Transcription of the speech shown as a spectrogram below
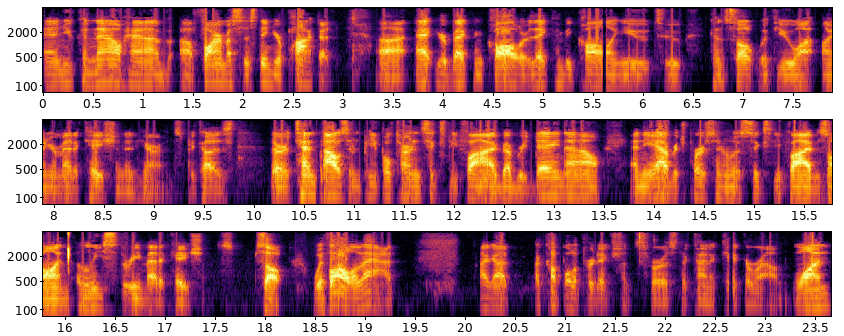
and you can now have a pharmacist in your pocket uh, at your beck and call, or they can be calling you to consult with you on, on your medication adherence because there are 10,000 people turning 65 every day now, and the average person who is 65 is on at least three medications. So, with all of that, I got a couple of predictions for us to kind of kick around. One,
